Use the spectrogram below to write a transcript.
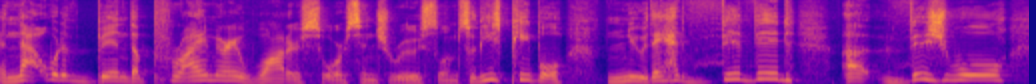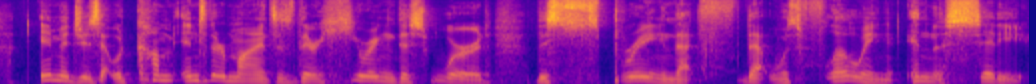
and that would have been the primary water source in Jerusalem. So these people knew they had vivid uh, visual images that would come into their minds as they're hearing this word, this spring that, that was flowing in the city.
